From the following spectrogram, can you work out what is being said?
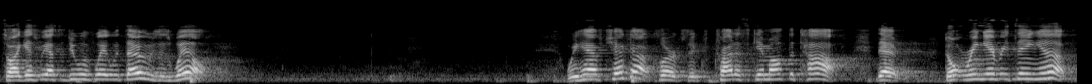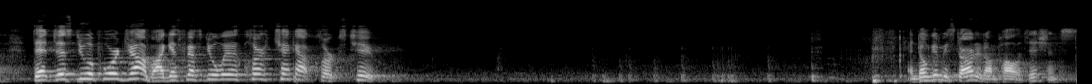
So I guess we have to do away with those as well. We have checkout clerks that try to skim off the top, that don't ring everything up, that just do a poor job. Well, I guess we have to do away with clerk, checkout clerks too. And don't get me started on politicians.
